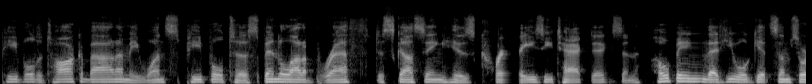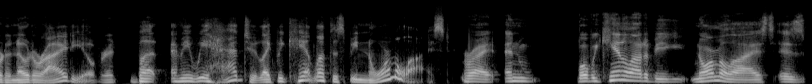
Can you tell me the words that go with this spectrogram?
people to talk about him. He wants people to spend a lot of breath discussing his crazy tactics and hoping that he will get some sort of notoriety over it. But I mean, we had to. Like, we can't let this be normalized. Right. And what we can't allow to be normalized is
